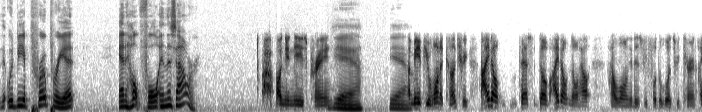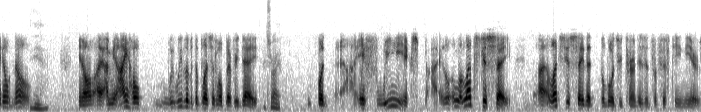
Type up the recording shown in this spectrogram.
that would be appropriate and helpful in this hour? On your knees praying. Yeah, yeah. I mean, if you want a country, I don't, Pastor Dove. I don't know how how long it is before the Lord's return. I don't know. yeah, You know, I, I mean, I hope we, we live with the blessed hope every day. that's right. But if we, exp- let's just say, uh, let's just say that the Lord's return isn't for 15 years.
